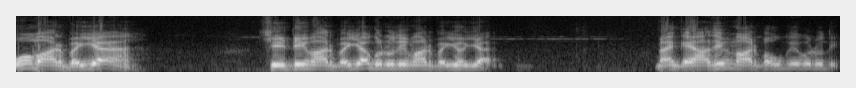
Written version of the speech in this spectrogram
ਉਹ ਮਾਰ ਪਈ ਹੈ ਸ਼ਹੀਦੀ ਮਾਰ ਪਈ ਹੈ ਗੁਰੂ ਦੀ ਮਾਰ ਪਈ ਹੋਈ ਹੈ ਮੈਂ ਕਿਹਾ ਸੀ ਵੀ ਮਾਰ ਪਊਗੀ ਗੁਰੂ ਦੀ।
